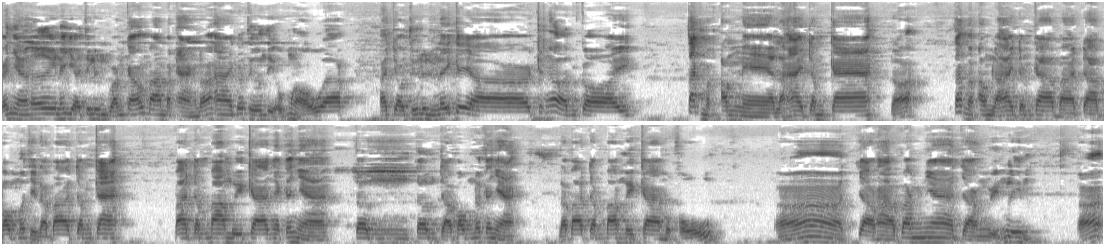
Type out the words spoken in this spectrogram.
cả nhà ơi nãy giờ tiểu linh quảng cáo ba mặt hàng đó ai có thương thì ủng hộ à, à cho tiểu linh lấy cái à, cái hình coi. Tắt mặt ong nè là 200k đó. Tắt mặt ong là 200k và trà bông thì là 300k 330k nha cả nhà. Tôm tôm trà bông đó cả nhà là 330k một hũ. Đó chào Hà Văn nha chào Nguyễn Liêm. Đó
